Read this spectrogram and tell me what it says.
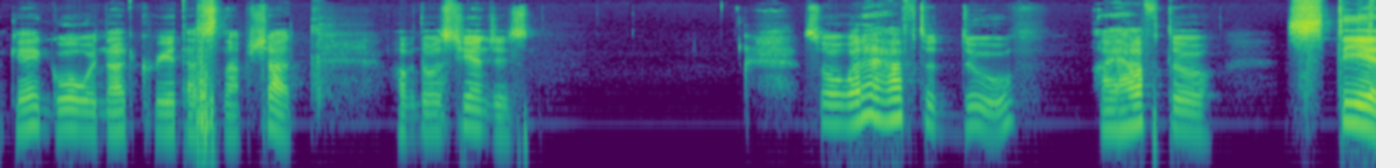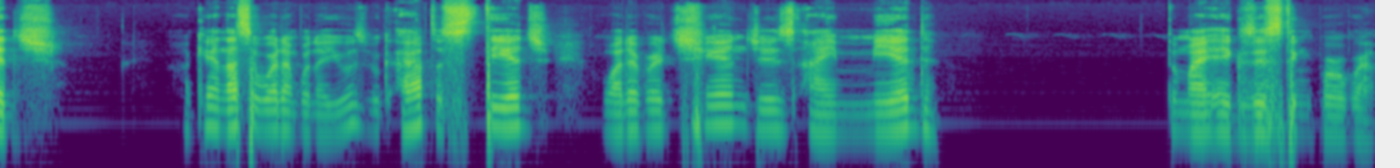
Okay, Go would not create a snapshot of those changes. So what I have to do, I have to stage, okay, and that's the word I'm going to use. I have to stage whatever changes I made to my existing program.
